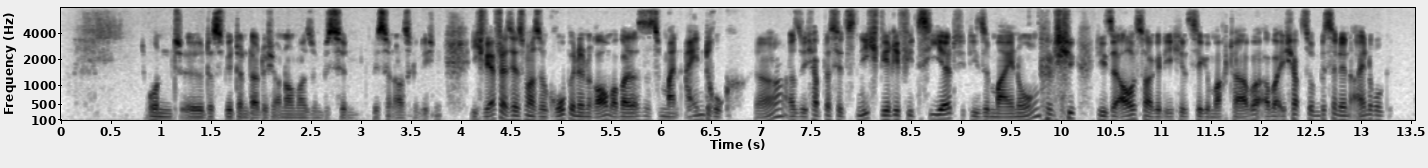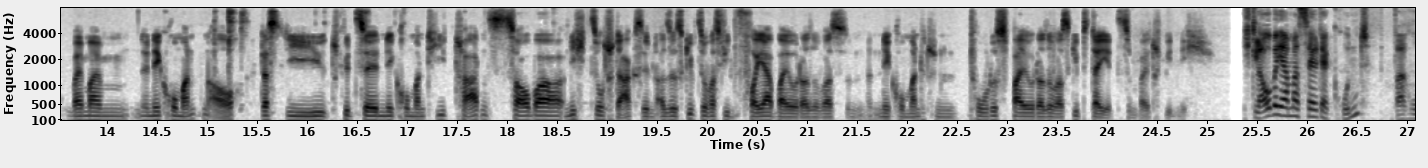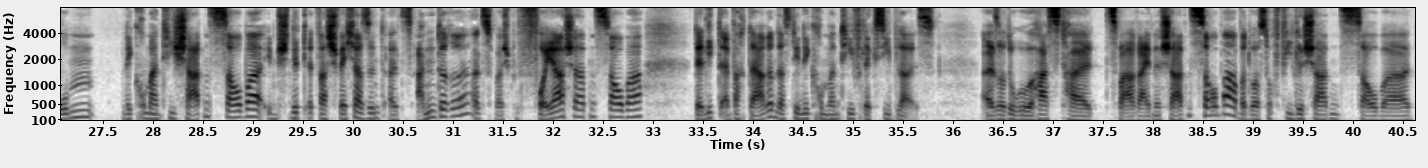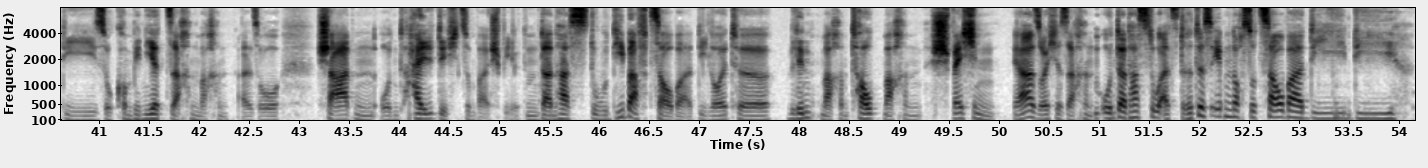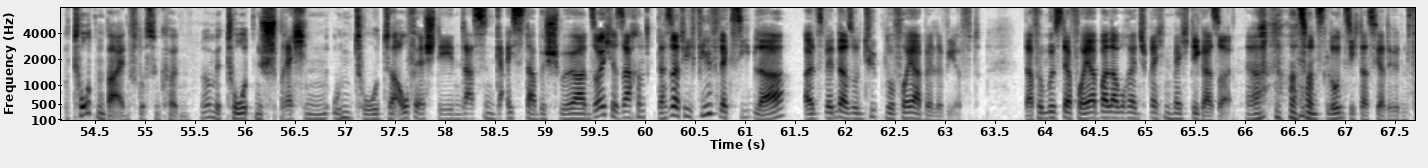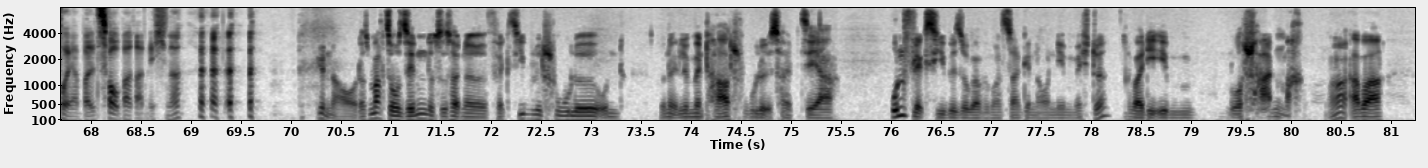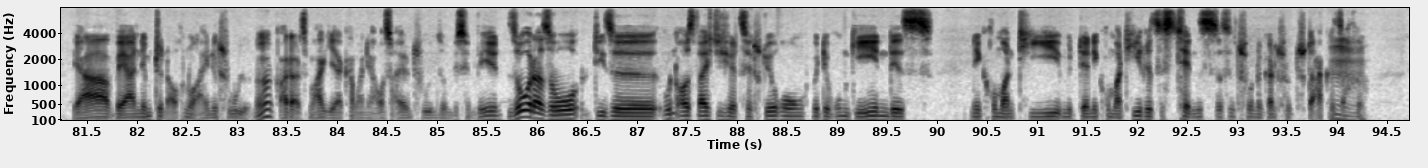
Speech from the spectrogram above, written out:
Und äh, das wird dann dadurch auch nochmal so ein bisschen, bisschen ausgeglichen. Ich werfe das jetzt mal so grob in den Raum, aber das ist mein Eindruck. Ja? Also ich habe das jetzt nicht verifiziert, diese Meinung, die, diese Aussage, die ich jetzt hier gemacht habe, aber ich habe so ein bisschen den Eindruck, bei meinem Nekromanten auch, dass die speziellen Nekromantie-Schadenszauber nicht so stark sind. Also es gibt sowas wie ein Feuerball oder sowas, einen nekromantischen Todesball oder sowas gibt's da jetzt zum Beispiel nicht. Ich glaube ja, Marcel, der Grund, warum Nekromantie-Schadenszauber im Schnitt etwas schwächer sind als andere, als zum Beispiel Feuerschadenzauber, der liegt einfach darin, dass die Nekromantie flexibler ist. Also du hast halt zwar reine Schadenszauber, aber du hast auch viele Schadenszauber, die so kombiniert Sachen machen. Also Schaden und Heil dich zum Beispiel. Dann hast du Debuff-Zauber, die Leute blind machen, taub machen, schwächen, ja, solche Sachen. Und dann hast du als drittes eben noch so Zauber, die die Toten beeinflussen können. Ne? Mit Toten sprechen, Untote auferstehen lassen, Geister beschwören, solche Sachen. Das ist natürlich viel flexibler, als wenn da so ein Typ nur Feuerbälle wirft. Dafür muss der Feuerball aber auch entsprechend mächtiger sein. Ja? Sonst lohnt sich das ja den Feuerballzauberer nicht. Ne? genau, das macht so Sinn. Das ist halt eine flexible Schule und so eine Elementarschule ist halt sehr unflexibel sogar, wenn man es dann genau nehmen möchte, weil die eben nur Schaden machen. Ne? Aber ja, wer nimmt denn auch nur eine Schule? Ne? Gerade als Magier kann man ja aus allen Schulen so ein bisschen wählen. So oder so, diese unausweichliche Zerstörung mit dem Umgehen des Nekromantie, mit der Nekromantie-Resistenz, das ist schon eine ganz schön starke mhm. Sache.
